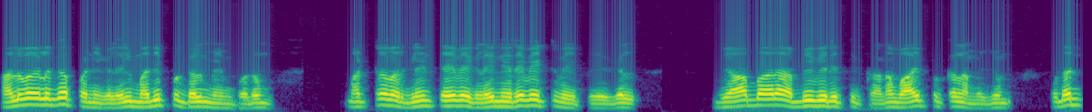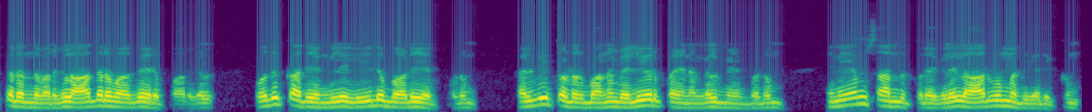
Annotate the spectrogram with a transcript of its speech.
அலுவலக பணிகளில் மதிப்புகள் மேம்படும். மற்றவர்களின் தேவைகளை நிறைவேற்றி வைப்பீர்கள். வியாபார அபிவிருத்திக்கான வாய்ப்புகள் அமையும். உடன் பிறந்தவர்கள் ஆதரவாக இருப்பார்கள். பொது காரியங்களில் ஈடுபாடு ஏற்படும். கல்வி தொடர்பான வெளியூர் பயணங்கள் மேம்படும். இணையம் சார்ந்த துறைகளில் ஆர்வம் அதிகரிக்கும்.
